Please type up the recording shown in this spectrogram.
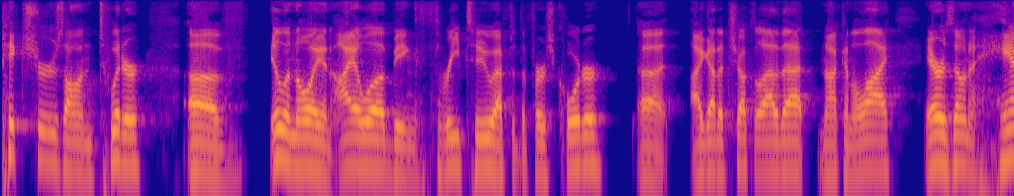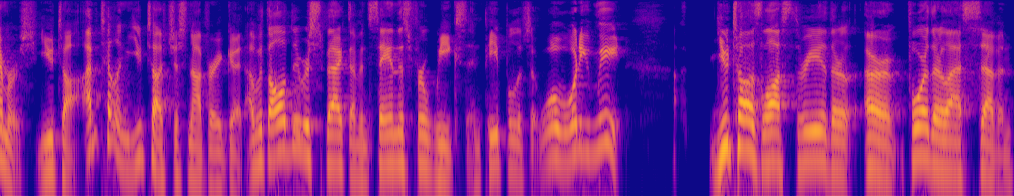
pictures on Twitter of Illinois and Iowa being 3 2 after the first quarter. Uh, I got a chuckle out of that, not going to lie. Arizona hammers Utah. I'm telling Utah's just not very good. With all due respect, I've been saying this for weeks, and people have said, Well, what do you mean? Utah's lost three of their or four of their last seven,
